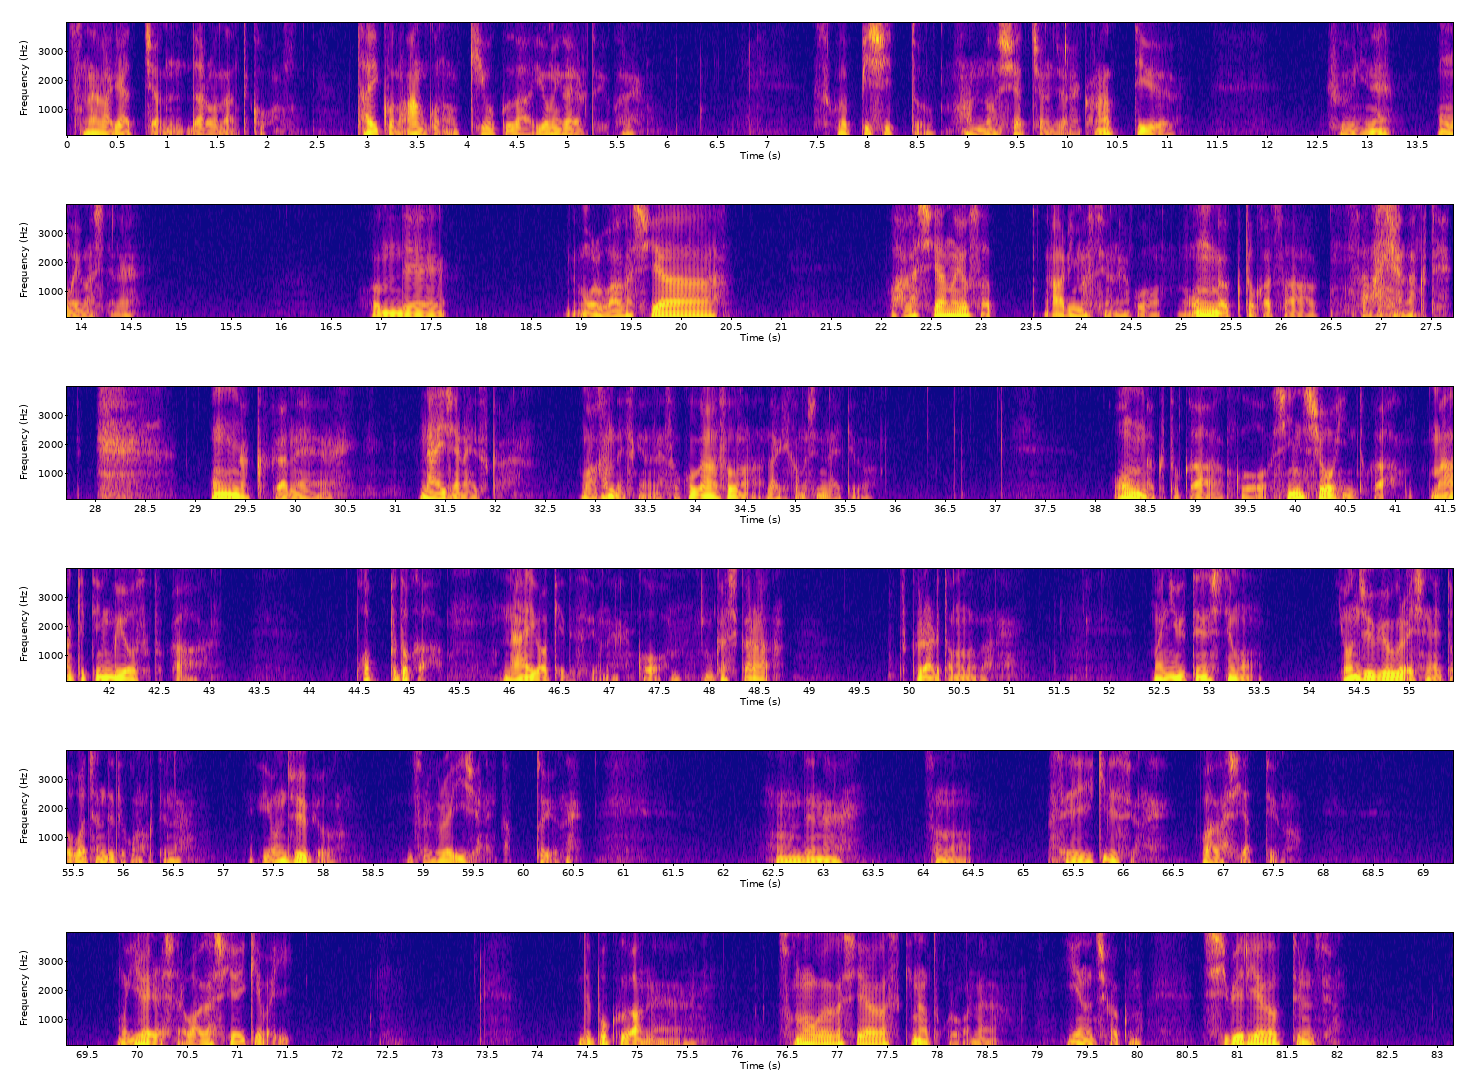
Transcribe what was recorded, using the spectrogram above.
つながり合っちゃうんだろうなってこう太古のあんこの記憶が蘇るというかね。そこがビシッと反応し合っちゃうんじゃないかなっていうふうにね思いましてね。ほんで俺和菓子屋和菓子屋の良さありますよね。こう音楽とかささじゃなくて。音楽がねないじゃないですか。わかんないですけどね。そこがそうなだけかもしれないけど。音楽とかこう新商品とかマーケティング要素とかポップとかないわけですよね。こう昔から作られたものがね。まあ入店しても40秒ぐらいしないとおばちゃん出てこなくてね。40秒それぐらいいいじゃないかというね。ほんでねその聖域ですよね。和菓子屋っていうのは。もうイライラしたら和菓子屋行けばいい。で僕はねその和菓子屋が好きなところがね家の近くのシベリアが売ってるんですよ。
